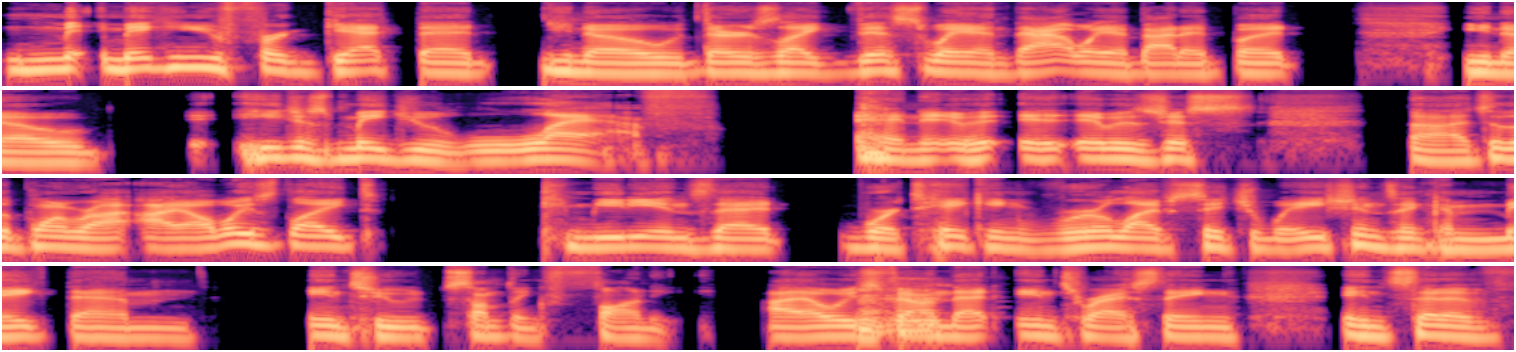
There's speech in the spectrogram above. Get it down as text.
ma- making you forget that you know there's like this way and that way about it but you know he just made you laugh. And it it, it was just uh, to the point where I, I always liked comedians that were taking real life situations and can make them into something funny i always Mhm. found that interesting instead of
